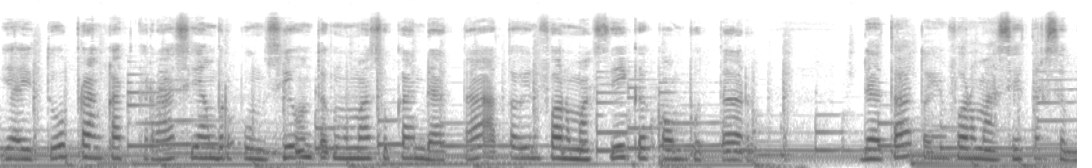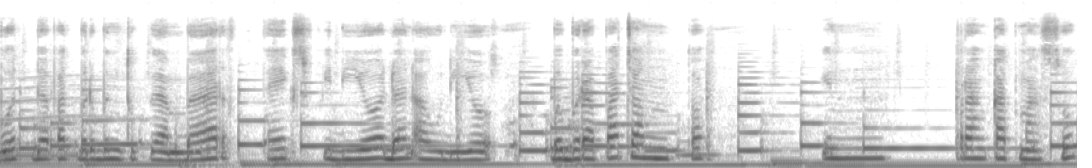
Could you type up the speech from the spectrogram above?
yaitu perangkat keras yang berfungsi untuk memasukkan data atau informasi ke komputer. Data atau informasi tersebut dapat berbentuk gambar, teks, video, dan audio. Beberapa contoh in perangkat masuk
